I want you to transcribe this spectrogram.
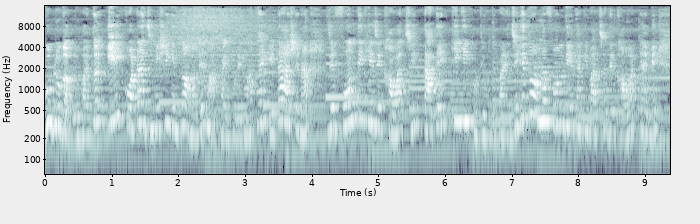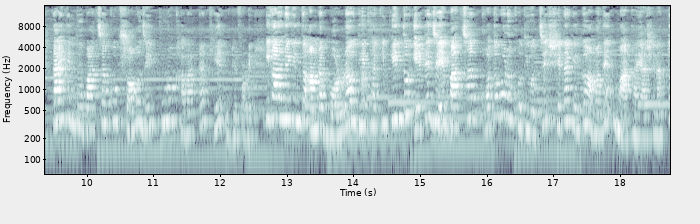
গুবলু গাবলু হয়। তো এই কটা জিনিসই কিন্তু আমাদের মাথায় ঘুরে। মাথায় এটা আসে না যে ফোন দেখিয়ে যে খাওয়াচ্ছি, তাতে কি কি ক্ষতি হতে পারে? যেহেতু আমরা ফোন দিয়ে থাকি বাচ্চাদের খাওয়ার টাইমে তাই কিন্তু বাচ্চা খুব সহজেই পুরো খাবারটা খেয়ে উঠে পড়ে। এই কারণে কিন্তু আমরা বড়রাও দিয়ে থাকি। কিন্তু এতে যে বাচ্চার কত বড় ক্ষতি হচ্ছে, সেটা কিন্তু আমাদের মাথায় আসে না। তো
